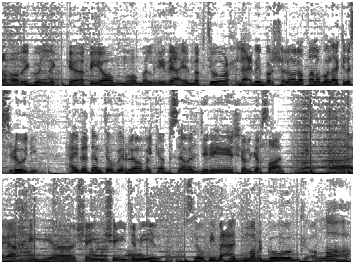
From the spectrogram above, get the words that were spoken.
خبر يقول لك في يومهم الغذائي المفتوح لاعبين برشلونة طلبوا الأكل السعودي حيث تم توفير لهم الكبسة والجريش والقرصان. يا أخي شيء شيء جميل. بس لو في بعد مرقوق الله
